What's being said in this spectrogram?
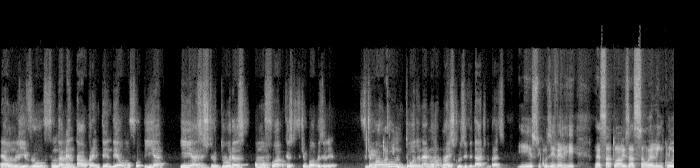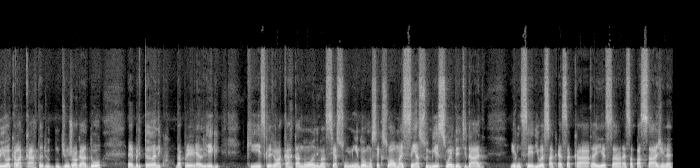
é um livro fundamental para entender a homofobia e as estruturas homofóbicas do futebol brasileiro. Futebol é, como um todo, né? Não, não é exclusividade do Brasil. Isso, inclusive ele, nessa atualização, ele incluiu aquela carta de, de um jogador é, britânico da Premier League, que escreveu uma carta anônima se assumindo homossexual, mas sem assumir sua identidade. Ele inseriu essa, essa carta e essa, essa passagem né,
